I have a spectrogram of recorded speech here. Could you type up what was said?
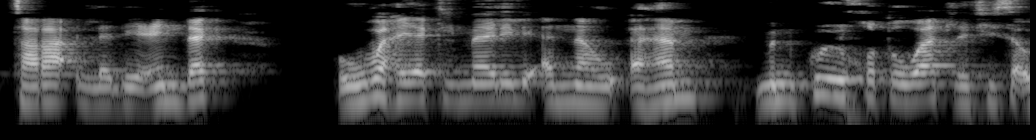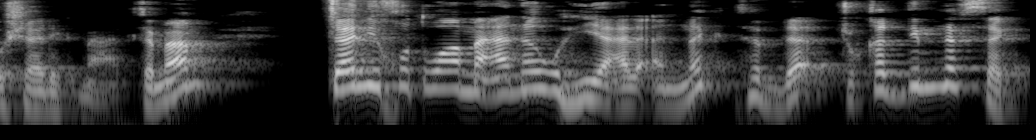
الثراء الذي عندك ووعيك المالي لأنه أهم من كل الخطوات التي سأشارك معك تمام؟ ثاني خطوة معنا وهي على أنك تبدأ تقدم نفسك.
